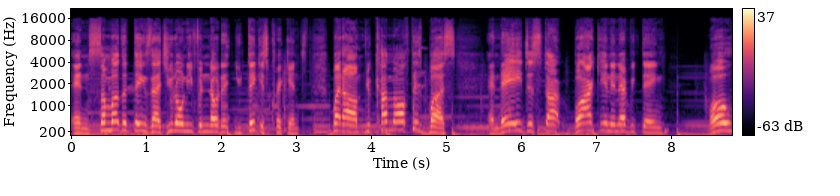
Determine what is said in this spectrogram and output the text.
and some other things that you don't even know that you think is crickets. But um, you come off this bus and they just start barking and everything. Mo,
